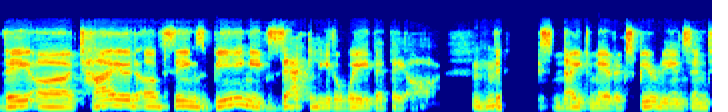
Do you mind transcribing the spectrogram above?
They are tired of things being exactly the way that they are. Mhm. This nightmare experience. And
